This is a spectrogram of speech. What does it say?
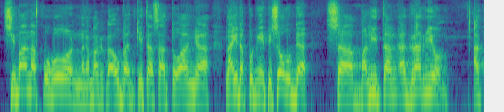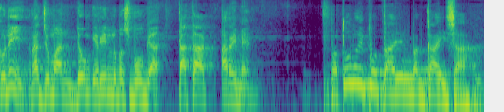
simana puhon nga makakauban kita sa ato ang uh, lain na po episode ah, sa Balitang Agraryo. Ako ni Radyoman Dong Irin Lubosbuga, Tatak Arimen. Patuloy po tayong magkaisa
